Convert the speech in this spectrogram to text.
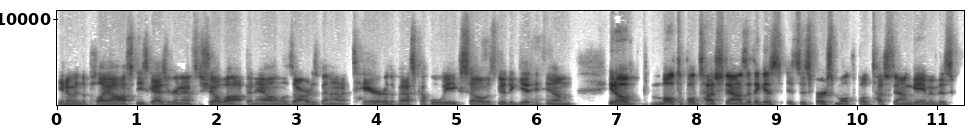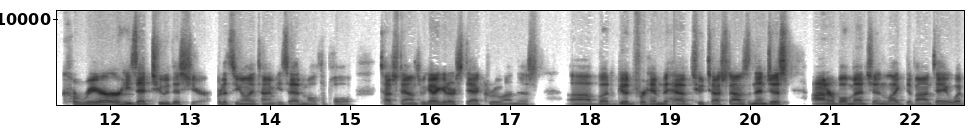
you know, in the playoffs, these guys are going to have to show up. And Allen Lazard has been on a tear the past couple weeks. So it was good to get him you know, multiple touchdowns. I think it's it's his first multiple touchdown game of his career, or he's had two this year, but it's the only time he's had multiple touchdowns. We got to get our stat crew on this. Uh, but good for him to have two touchdowns, and then just honorable mention like Davante. What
